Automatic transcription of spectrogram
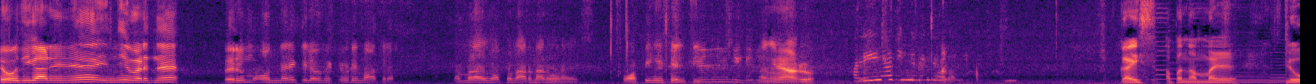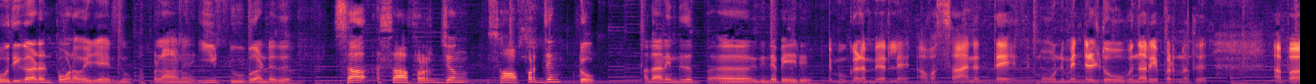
ജ്യോതി ഗാർഡനിന് ഇനി ഇവിടുന്ന് വെറും ഒന്നര കിലോമീറ്റർ കൂടി മാത്രം. നമ്മളത് മൊത്തം നടന്നാണ് പോണത് വാക്കിംഗ് ഈസ് ഹെൽത്തി അങ്ങനെയാണല്ലോ. ഗൈസ് അപ്പൊ നമ്മൾ ലോധി ഗാർഡൻ പോണ വഴിയായിരുന്നു. അപ്പോഴാണ് ഈ ട്യൂബ് കണ്ടത്. സാഫർജങ് സാഫർജങ് ടോപ്പ്. അതാണ് ഇത് ഇതിന്റെ പേര്. മുഗളമ്പേറിലെ അവസാനത്തെ മോണുമെന്റൽ ടോബ് എന്നറിയപ്പെടുന്നത്. അപ്പോൾ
